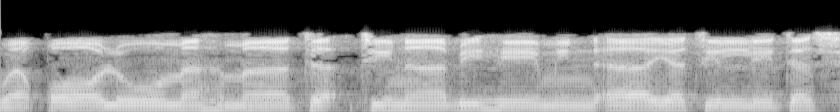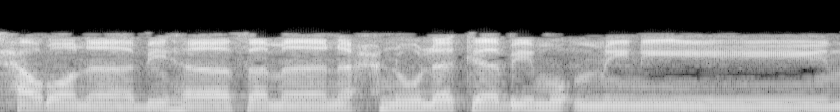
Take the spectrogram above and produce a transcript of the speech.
وقالوا مهما تأتنا به من آية لتسحرنا بها فما نحن لك بمؤمنين.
